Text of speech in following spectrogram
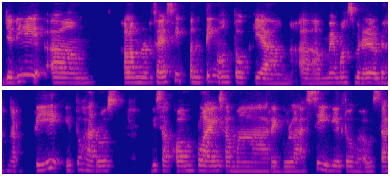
Jadi um, kalau menurut saya sih penting untuk yang uh, memang sebenarnya udah ngerti itu harus bisa comply sama regulasi gitu nggak usah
